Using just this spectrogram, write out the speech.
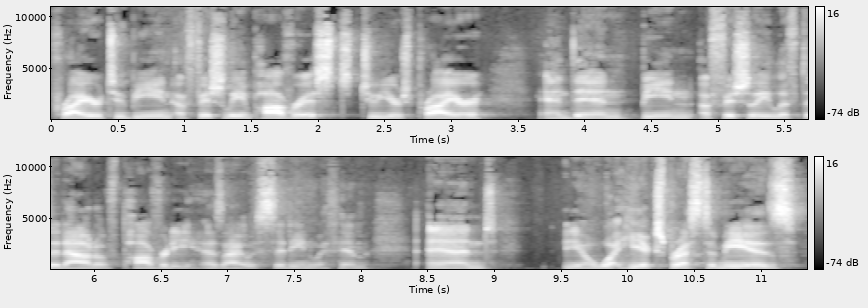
prior to being officially impoverished two years prior and then being officially lifted out of poverty as I was sitting with him. And, you know, what he expressed to me is,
